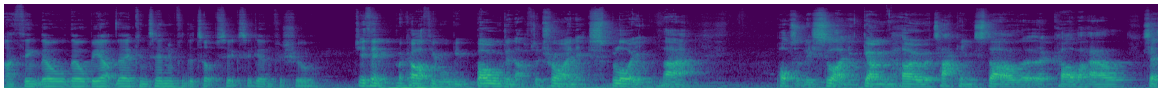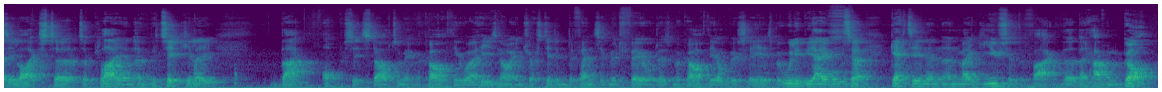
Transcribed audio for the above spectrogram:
I think they'll they'll be up there contending for the top six again for sure. Do you think McCarthy will be bold enough to try and exploit that possibly slightly gung ho attacking style that, Carvalhal says he likes to, to play, and, and particularly that opposite style to Mick McCarthy, where he's not interested in defensive midfield as McCarthy obviously is. But will he be able to get in and, and make use of the fact that they haven't got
